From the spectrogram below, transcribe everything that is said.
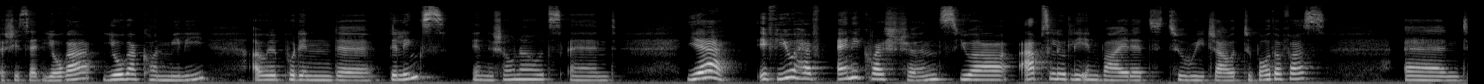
as she said, yoga, yoga con Mili. I will put in the, the links in the show notes. And yeah, if you have any questions, you are absolutely invited to reach out to both of us. And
